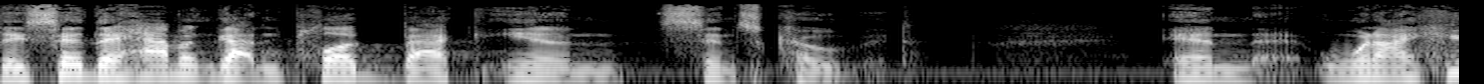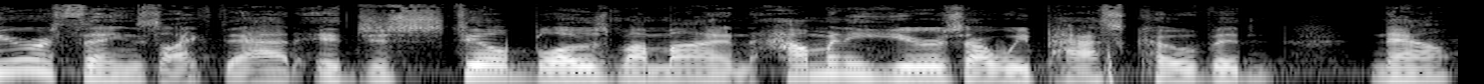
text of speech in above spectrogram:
They said they haven't gotten plugged back in since COVID. And when I hear things like that, it just still blows my mind. How many years are we past COVID now?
